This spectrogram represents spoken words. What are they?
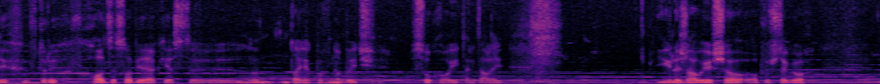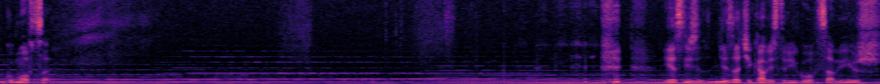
tych, w których wchodzę sobie jak jest, yy, no, tak jak powinno być, sucho i tak dalej. I leżały jeszcze oprócz tego gumowce. Jest nie, nie za ciekawie z tymi gumowcami, już,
